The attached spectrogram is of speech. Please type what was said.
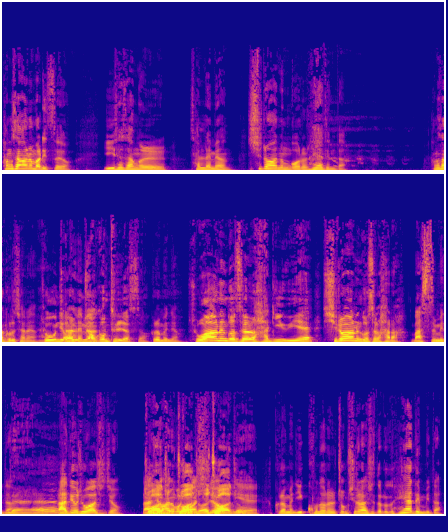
항상 하는 말이 있어요. 이 세상을 살려면 싫어하는 거를 해야 된다. 항상 그렇잖아요. 좋은 일을 하려면 조금 틀렸어. 그러면요 좋아하는 것을 하기 위해 싫어하는 것을 하라. 맞습니다. 네. 라디오 좋아하시죠? 라디오 좋아하죠, 하는 거 좋아하죠, 좋아하시죠? 좋아하죠. 예. 그러면 이 코너를 좀 싫어하시더라도 해야 됩니다.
